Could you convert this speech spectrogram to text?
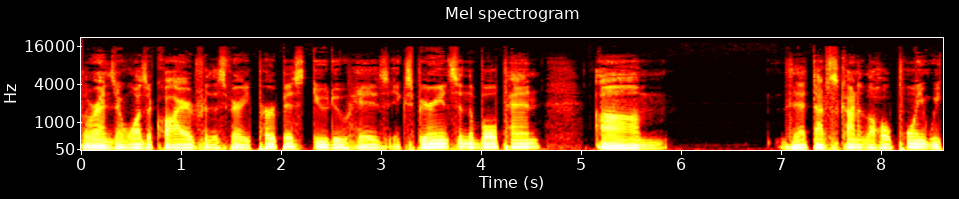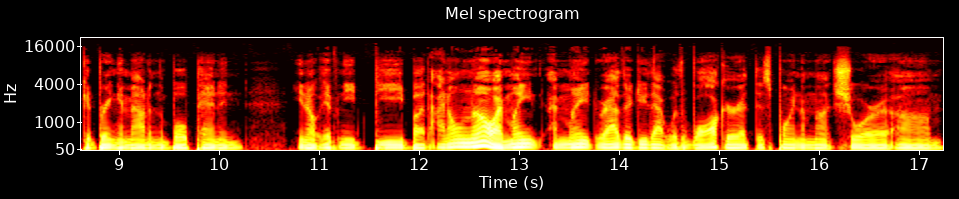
Lorenzen was acquired for this very purpose due to his experience in the bullpen. Um, that that's kind of the whole point. We could bring him out in the bullpen and you know if need be, but I don't know. I might I might rather do that with Walker at this point. I'm not sure. Um,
